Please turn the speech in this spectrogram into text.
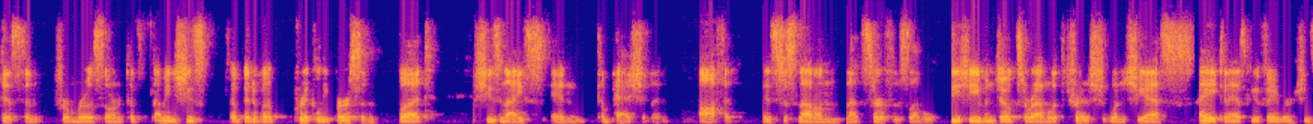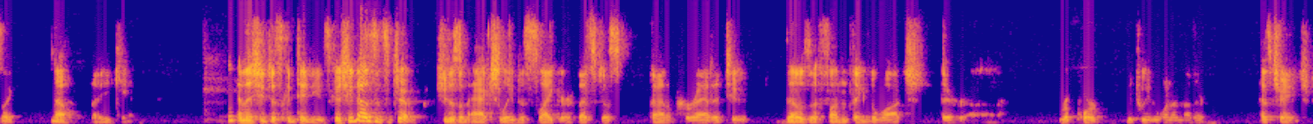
distant from Rosethorn because, I mean, she's a bit of a prickly person, but she's nice and compassionate often. It's just not on that surface level. She even jokes around with Trish when she asks, Hey, can I ask you a favor? She's like, No, no, you can't. And then she just continues because she knows it's a joke. She doesn't actually dislike her. That's just kind of her attitude. That was a fun thing to watch. Their uh, report between one another has changed.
